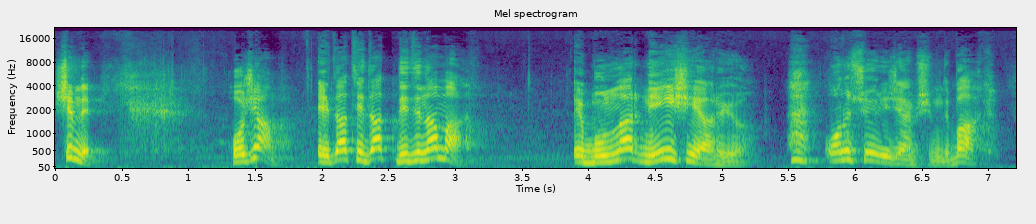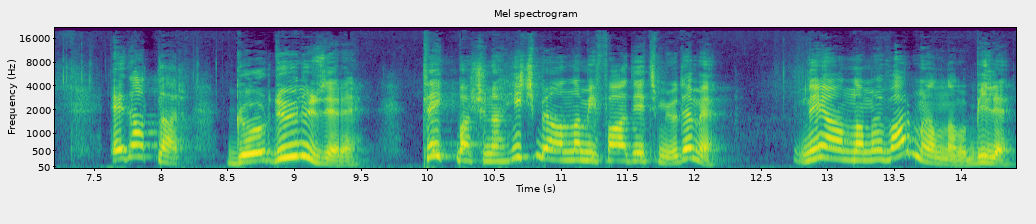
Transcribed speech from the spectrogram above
Şimdi hocam edat edat dedin ama e bunlar ne işe yarıyor? Heh, onu söyleyeceğim şimdi bak. Edatlar gördüğün üzere tek başına hiçbir anlam ifade etmiyor değil mi? Ne anlamı? Var mı anlamı? Bile.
